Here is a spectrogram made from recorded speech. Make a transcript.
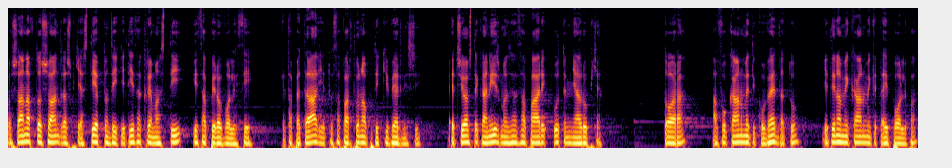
πως αν αυτός ο άντρας πιαστεί από τον διοικητή θα κρεμαστεί ή θα πυροβοληθεί, και τα πετράδια του θα πάρθουν από την κυβέρνηση, έτσι ώστε κανείς μας δεν θα πάρει ούτε μια ρούπια. Τώρα, αφού κάνουμε την κουβέντα του, γιατί να μην κάνουμε και τα υπόλοιπα,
